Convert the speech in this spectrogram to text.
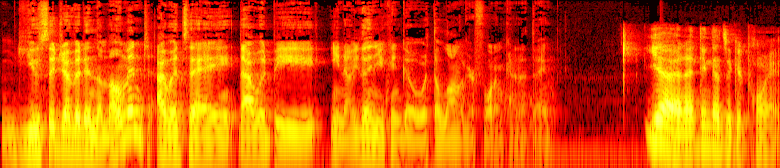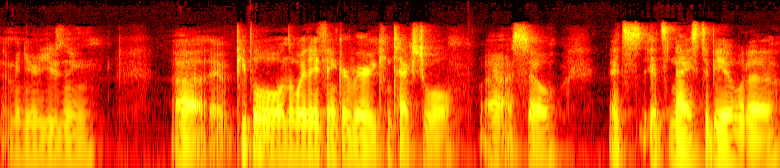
usage of it in the moment i would say that would be you know then you can go with the longer form kind of thing Yeah, and I think that's a good point. I mean, you're using uh, people and the way they think are very contextual, uh, so it's it's nice to be able to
